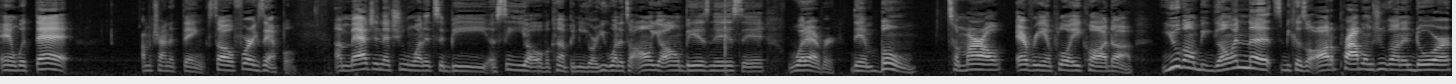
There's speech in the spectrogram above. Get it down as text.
And with that I'm trying to think. So for example imagine that you wanted to be a CEO of a company or you wanted to own your own business and whatever. Then boom, tomorrow every employee called off you gonna be going nuts because of all the problems you gonna endure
